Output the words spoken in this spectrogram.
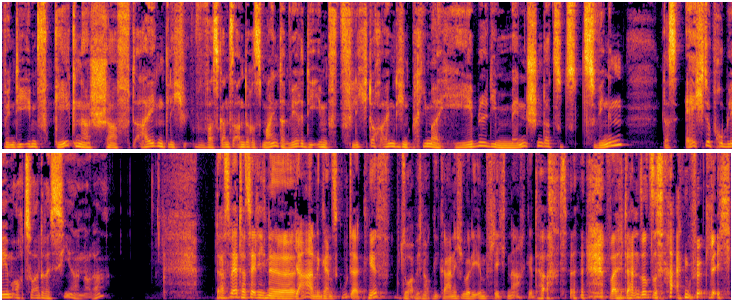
Wenn die Impfgegnerschaft eigentlich was ganz anderes meint, dann wäre die Impfpflicht doch eigentlich ein prima Hebel, die Menschen dazu zu zwingen, das echte Problem auch zu adressieren, oder? Das wäre tatsächlich eine, ja, ein ganz guter Kniff. So habe ich noch gar nicht über die Impfpflicht nachgedacht. Weil dann sozusagen wirklich,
